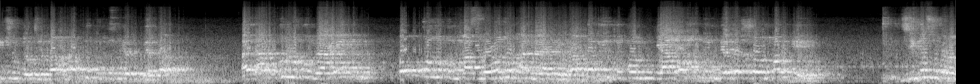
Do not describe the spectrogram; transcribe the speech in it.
কিছু বলছেন না, আপনি দুজনের বেদা আল্লাহ কুল্লুকুম রাইন ওয়া কুল্লুকুম মাসউলুন আন রাইহি দিন বেদা সম্পর্কে জিজ্ঞাসা করা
